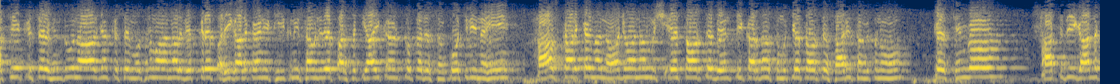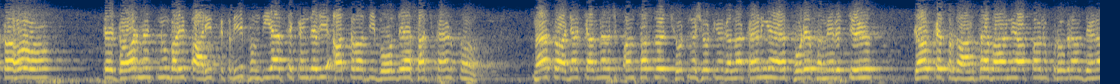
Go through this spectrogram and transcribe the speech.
ਅਸੀਂ ਕਿਸੇ ਹਿੰਦੂ ਨਾਲ ਜਾਂ ਕਿਸੇ ਮੁਸਲਮਾਨ ਨਾਲ ਵਿਤਕਰੇ ਭਰੀ ਗੱਲ ਕਹਿਣੀ ਠੀਕ ਨਹੀਂ ਸਮਝਦੇ, ਪਰ ਸਚਾਈ ਕਹਿਣ ਤੋਂ ਕਦੇ ਸੰਕੋਚ ਵੀ ਨਹੀਂ। ਖਾਸ ਕਰਕੇ ਮੈਂ ਨੌਜਵਾਨਾਂ ਨੂੰ ਵਿਸ਼ੇਸ਼ ਤੌਰ ਤੇ ਬੇਨਤੀ ਕਰਦਾ, ਸਮੁੱਚੇ ਤੌਰ ਤੇ ਸਾਰੀ ਸੰਗਤ ਨੂੰ ਕਿ ਸਿੰਘੋ, ਸੱਚ ਦੀ ਗੱਲ ਕਹੋ ਤੇ ਗਵਰਨਮੈਂਟ ਨੂੰ ਬੜੀ ਭਾਰੀ ਤਕਲੀਫ ਹੁੰਦੀ ਹੈ ਤੇ ਕਹਿੰਦੇ ਜੀ ਅੱਤਵਾਦੀ ਬੋਲਦੇ ਆ ਸੱਚ ਕਹਿਣ ਤੋਂ। ਮੈਂ ਤੁਹਾਡਿਆਂ ਚਰਨਾਂ ਵਿੱਚ ਪੰਜ ਸੱਤ ਛੋਟੀਆਂ-ਛੋਟੀਆਂ ਗੱਲਾਂ ਕਹਿਣੀਆਂ ਹੈ ਥੋੜੇ ਸਮੇਂ ਵਿੱਚ ਕਿਉਂਕਿ ਪ੍ਰਧਾਨ ਸਾਹਿਬਾਨ ਨੇ ਆਪਾਂ ਨੂੰ ਪ੍ਰੋਗਰਾਮ ਦੇਣਾ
